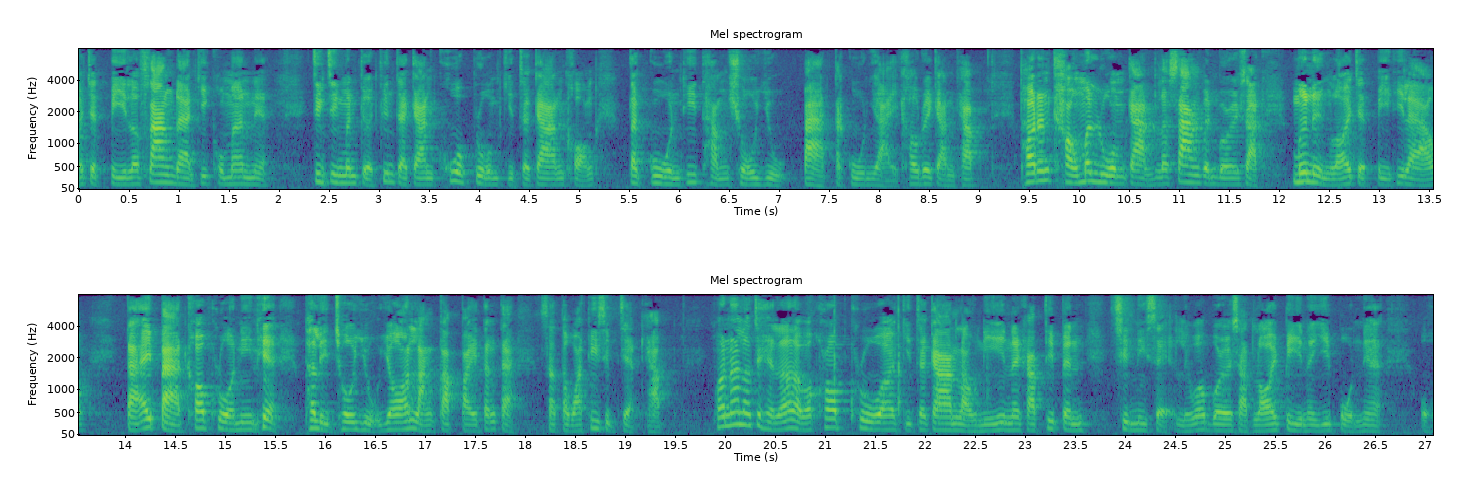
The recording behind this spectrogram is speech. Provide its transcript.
107 ปี แล้วสร้างแบรนด์คิโคแมนเนี่ยจริง ๆ มันเกิดขึ้นจากการควบรวมกิจการของตระกูลที่ทำโชยุ8ตระกูลใหญ่เข้าด้วยกันครับ เพราะนั้นเขามารวมกันและสร้างเป็นบริษัทเมื่อ 107 ปีที่แล้ว แต่ไอ้ 8 ครอบครัวนี้เนี่ยผลิตโชยุย้อนหลังกลับไปตั้งแต่ศตวรรษที่ 17 ครับ เพราะนั้นเราจะเห็นแล้วแหละว่าครอบครัวกิจการเหล่านี้นะครับที่เป็นชินนิเซหรือว่าบริษัทร้อยปีในญี่ปุ่นเนี่ย โอ้โห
